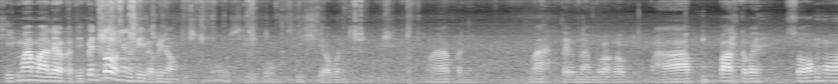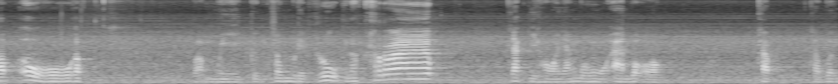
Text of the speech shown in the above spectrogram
ฉีกมามาแล้วก็จะเป็นซองยังสีเหรอพี่น้องโอ้สีโอ้สีเขียวกันมาปะนี่มาเติมน้ำเราครับมาปัดเข้าไปสองหอโอ้โหครับบะหมี่กึ่งสำเร็จรูปนะครับจักกี่หอยังบ่หูอ่านบ่ออก ครับครับเบิ้ง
